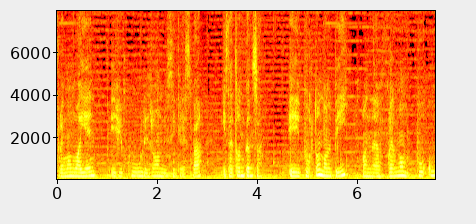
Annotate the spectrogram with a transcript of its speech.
vraiment moyennes et du coup les gens ne s'intéressent pas et ça tourne comme ça. Et pourtant dans le pays on a vraiment beaucoup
